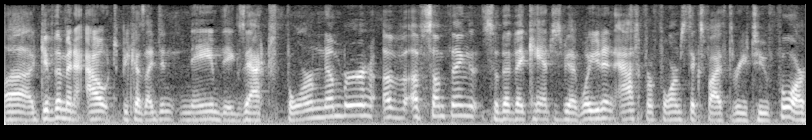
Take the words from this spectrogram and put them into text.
uh, give them an out because I didn't name the exact form number of, of something so that they can't just be like, well, you didn't ask for form 65324,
